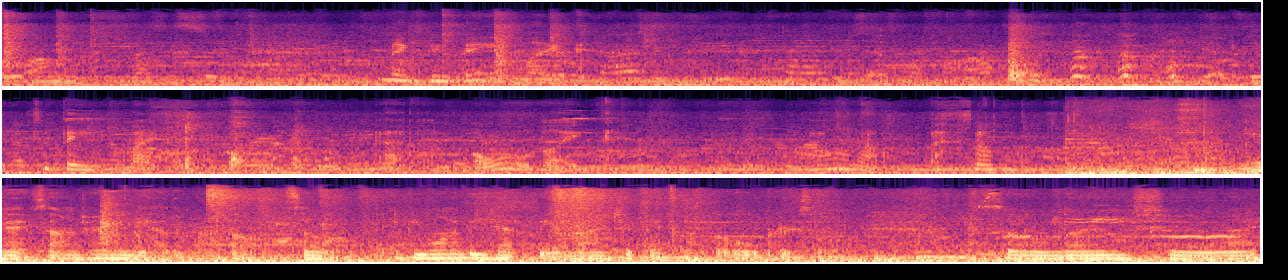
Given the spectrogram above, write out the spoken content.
It makes me think like, to think like uh, old, like, I don't know. I don't know. Okay, so I'm trying to gather my thoughts. So, if you want to be happy, learn to think like an old person. So, learn to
